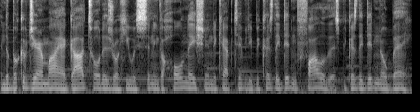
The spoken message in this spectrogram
In the book of Jeremiah, God told Israel he was sending the whole nation into captivity because they didn't follow this, because they didn't obey.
